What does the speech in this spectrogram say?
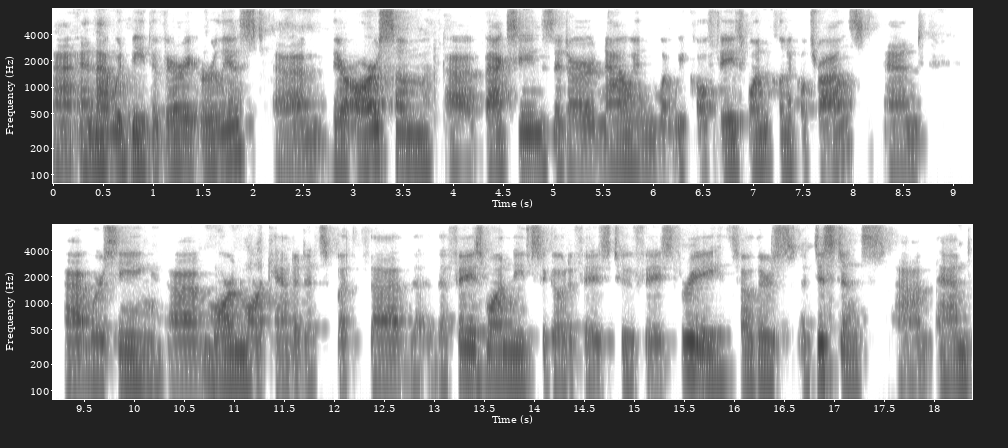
uh, and that would be the very earliest. Um, there are some uh, vaccines that are now in what we call phase one clinical trials, and uh, we're seeing uh, more and more candidates, but the, the, the, phase one needs to go to phase two, phase three. So there's a distance, um, and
